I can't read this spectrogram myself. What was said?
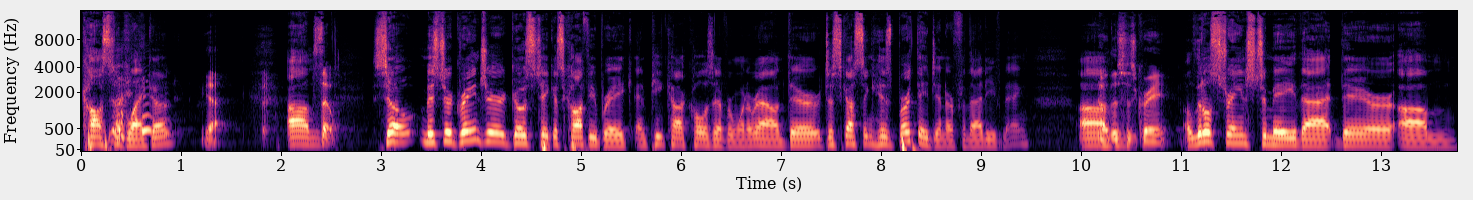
Costa Blanca. yeah. so So Mr. Granger goes to take his coffee break, and Peacock calls everyone around. They're discussing his birthday dinner for that evening. Oh, this is great. A little strange to me that they're um,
